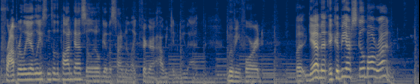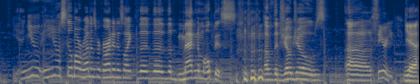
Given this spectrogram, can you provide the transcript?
properly at least into the podcast so it'll give us time to like figure out how we can do that moving forward but yeah man it could be our Steel Ball Run and you and you know Steel Ball Run is regarded as like the the the magnum opus of the jojo's uh series Yeah.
